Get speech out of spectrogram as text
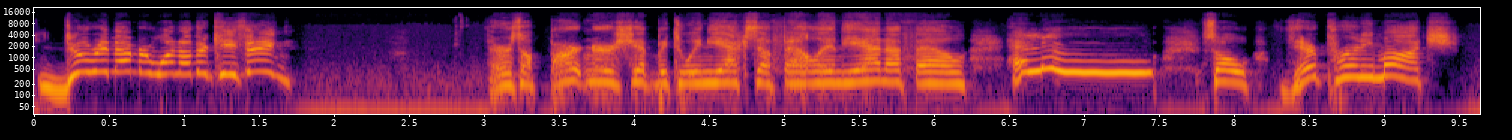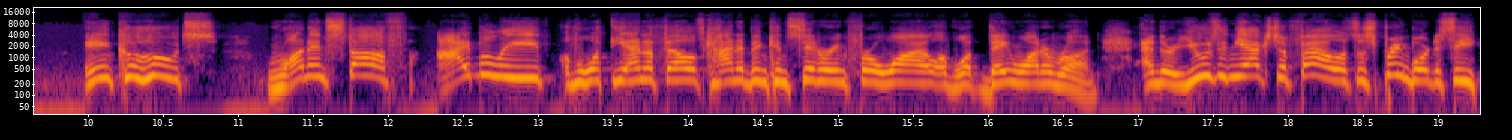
Do remember one other key thing there's a partnership between the XFL and the NFL. Hello. So they're pretty much in cahoots running stuff, I believe, of what the NFL has kind of been considering for a while of what they want to run. And they're using the XFL as a springboard to see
